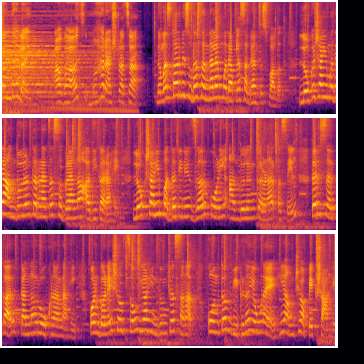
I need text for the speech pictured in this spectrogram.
संध्यालाई. आवाज महाराष्ट्राचा. नमस्कार मी सुद्धा संध्यालाई मध्ये आपल्या सगळ्यांचं स्वागत. लोकशाहीमध्ये आंदोलन करण्याचा सगळ्यांना अधिकार आहे. लोकशाही पद्धतीने जर कोणी आंदोलन करणार असेल तर सरकार त्यांना रोखणार नाही. पण गणेशोत्सव या हिंदूंच्या सणात कोणतं विघ्न येऊ नये ही आमची अपेक्षा आहे.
